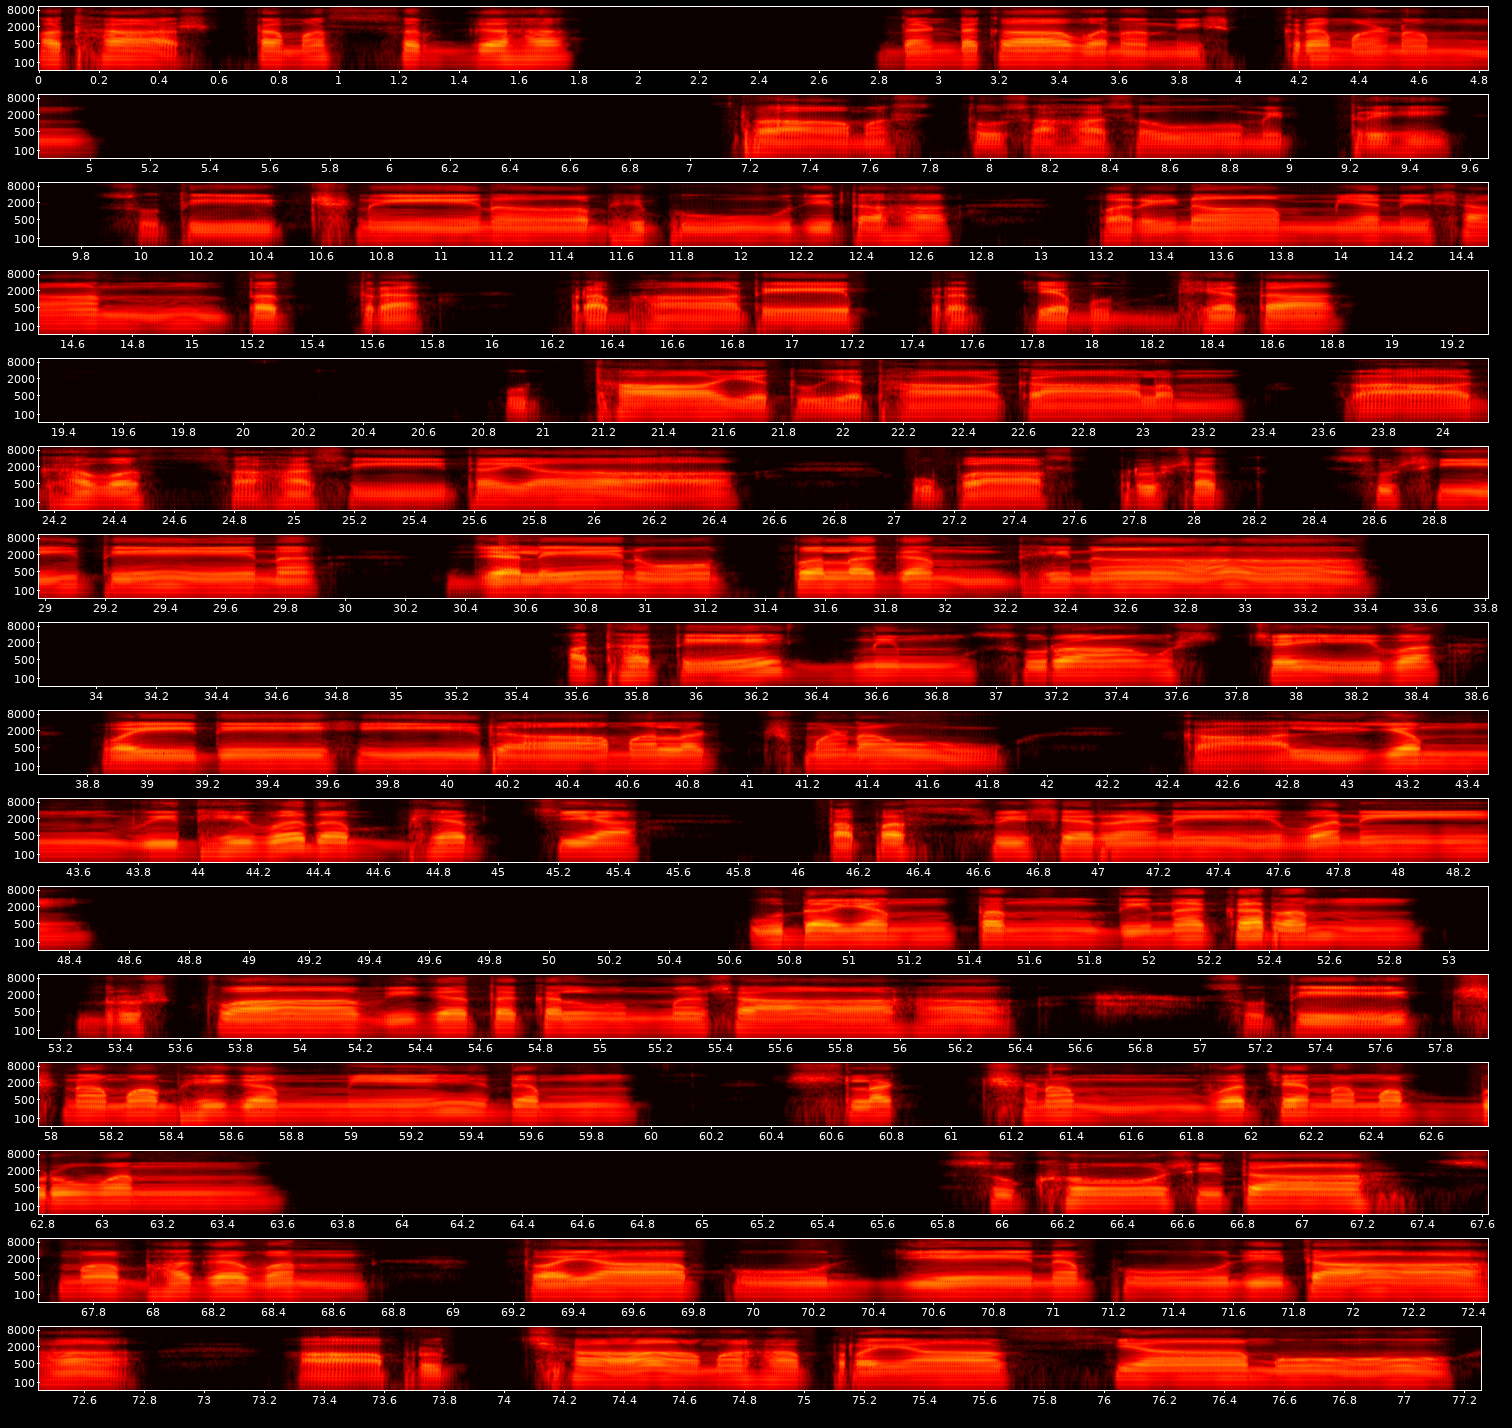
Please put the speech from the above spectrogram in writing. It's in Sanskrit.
अथाष्टमः सर्गः। दण्डकावननिष्क्रमणम्। रामस्तु सहसौमित्रिः सुतीक्ष्णेनाभिपूजितः। परिणाम्यनिशान्तत्र प्रभाते प्रत्यबुध्यत। उत्थाय तु यथाकालम् राघवः सहसीतया। उपास्पृशत् सुशीतेन जलेनोत्पलगन्धिना। अथ तेऽग्निम् सुरांश्चैव रामलक्ष्मणौ। काल्यम् विधिवदभ्यर्च्य तपस्विशरणे वने। उदयन्तम् दिनकरम् दृष्ट्वा विगतकल्मषाः सुतीक्ष्णमभिगम्येदम् श्लक्ष्णम् वचनमब्रुवन्। सुघोषिताः स्म भगवन् त्वया पूज्येन पूजिताः। आपृच्छामः प्रयास्यामो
